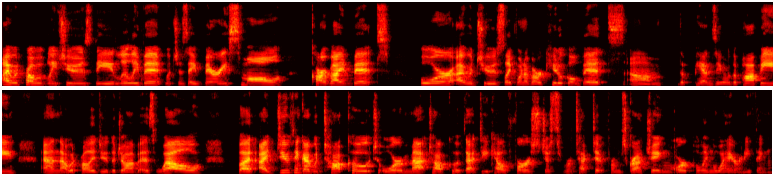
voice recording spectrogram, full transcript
I would probably choose the Lily bit, which is a very small carbide bit, or I would choose like one of our cuticle bits, um, the pansy or the poppy, and that would probably do the job as well. but I do think I would top coat or matte top coat that decal first just to protect it from scratching or pulling away or anything.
